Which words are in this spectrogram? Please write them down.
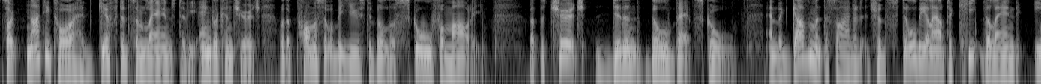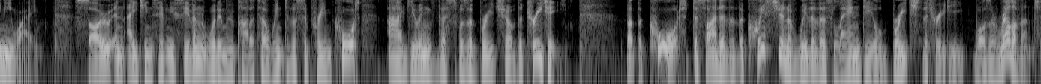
So, Ngāti Toa had gifted some land to the Anglican Church with a promise it would be used to build a school for Māori. But the church didn't build that school, and the government decided it should still be allowed to keep the land anyway. So, in 1877, Wiremu Parata went to the Supreme Court arguing this was a breach of the treaty. But the court decided that the question of whether this land deal breached the treaty was irrelevant.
